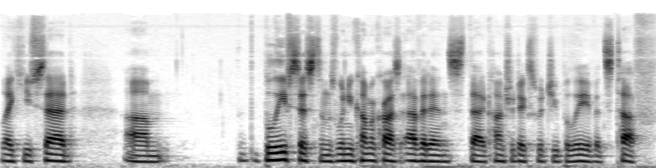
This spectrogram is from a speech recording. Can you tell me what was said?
like you said um, belief systems when you come across evidence that contradicts what you believe it's tough.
